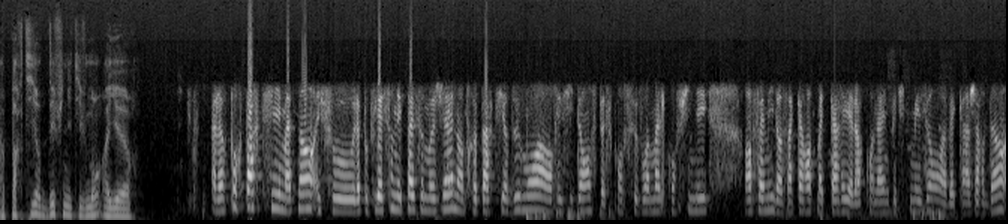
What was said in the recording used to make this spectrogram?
à partir définitivement ailleurs? Alors pour partie, maintenant, il faut la population n'est pas homogène entre partir deux mois en résidence parce qu'on se voit mal confiné en famille dans un 40 mètres carrés alors qu'on a une petite maison avec un jardin,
